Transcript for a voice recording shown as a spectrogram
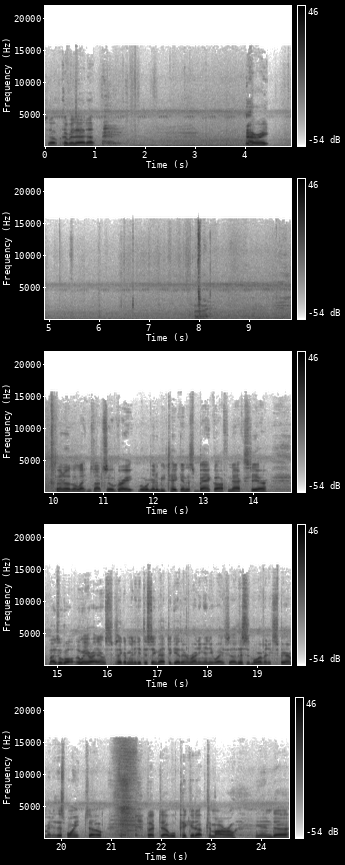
So cover that up. Alright. So I know the lighting's not so great, but we're going to be taking this bank off next here. Might as well go all the way right. I don't think I'm going to get this thing back together and running anyway. So this is more of an experiment at this point. So, But uh, we'll pick it up tomorrow and uh,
